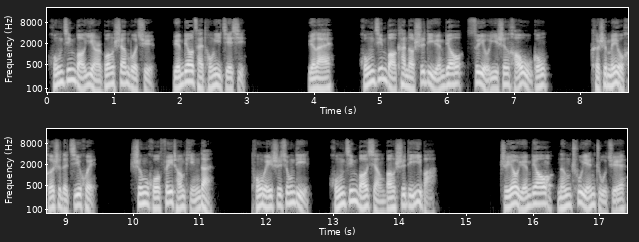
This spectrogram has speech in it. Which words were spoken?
洪金宝一耳光扇过去，元彪才同意接戏。原来。洪金宝看到师弟元彪虽有一身好武功，可是没有合适的机会，生活非常平淡。同为师兄弟，洪金宝想帮师弟一把，只要元彪能出演主角，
